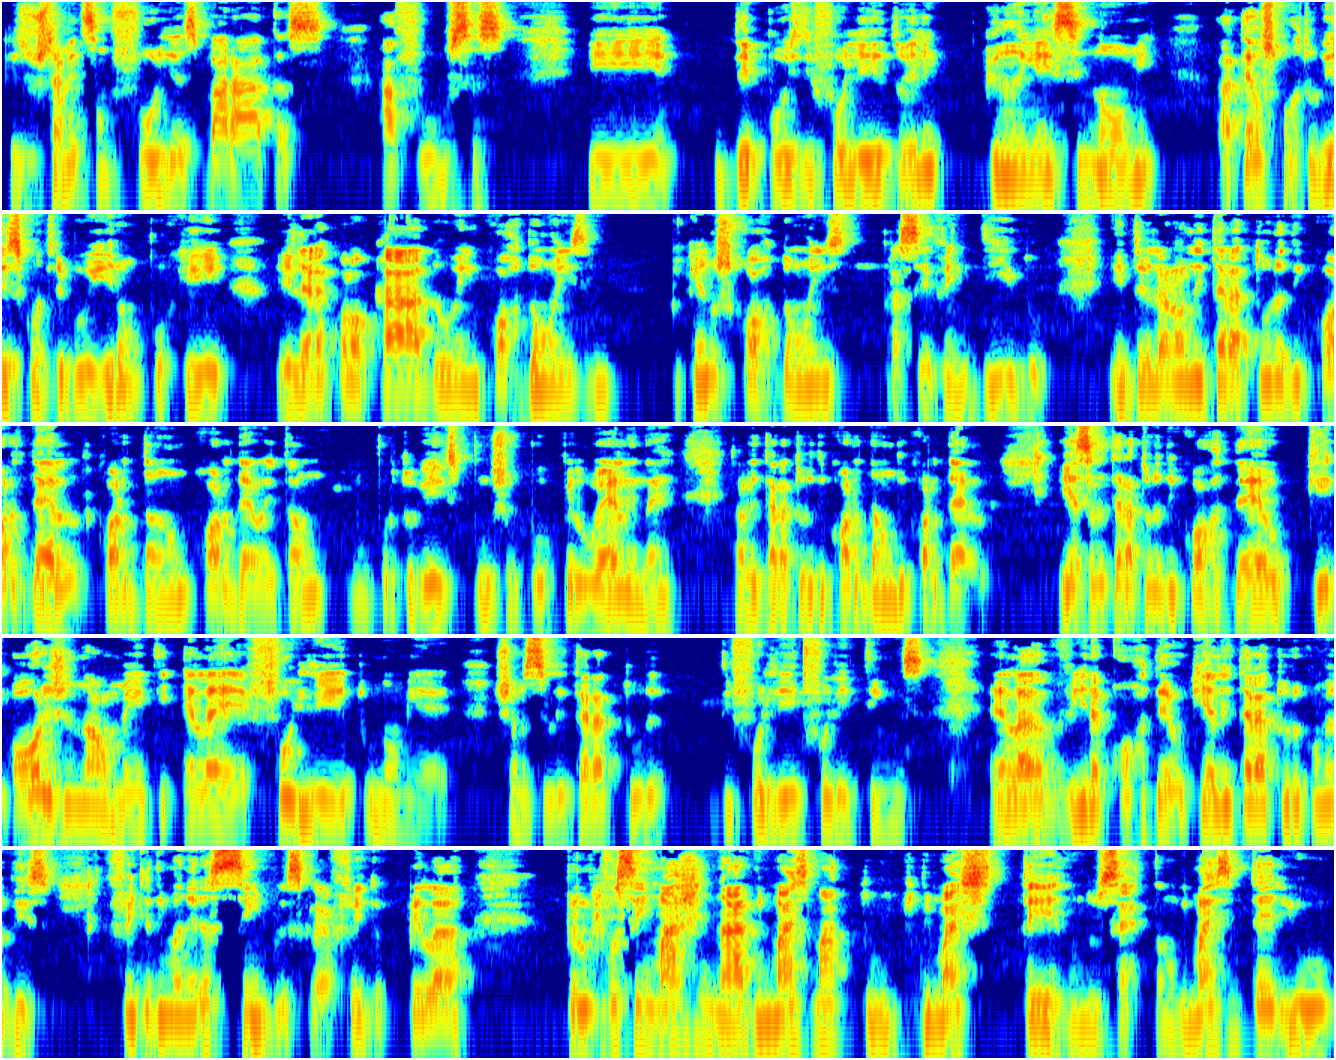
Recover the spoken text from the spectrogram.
que justamente são folhas baratas, avulsas, e depois de folheto, ele ganha esse nome. Até os portugueses contribuíram porque ele era colocado em cordões, em pequenos cordões para ser vendido. Então ele era uma literatura de cordel, cordão, cordel. Então em português puxa um pouco pelo L, né? Então a literatura de cordão, de cordel. E essa literatura de cordel, que originalmente ela é folheto, o nome é chama-se literatura de folheto, folhetins, ela vira cordel, que é literatura, como eu disse, feita de maneira simples, claro, feita pela, pelo que você imaginar de mais matuto, de mais terno do sertão, de mais interior.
